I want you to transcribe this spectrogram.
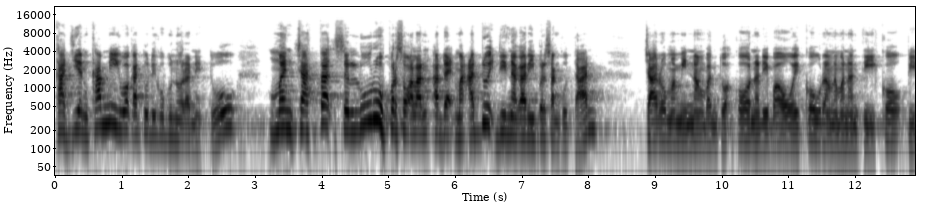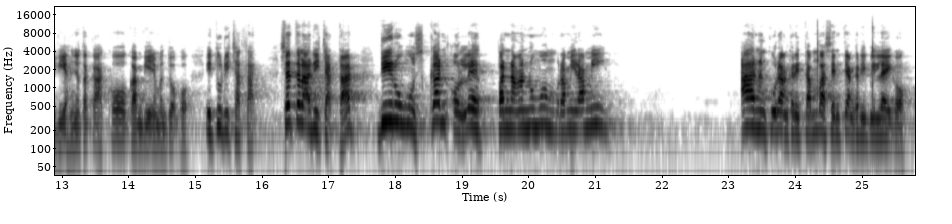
kajian kami waktu di gubernuran itu mencatat seluruh persoalan adat ma'adui di negari bersangkutan cara meminang bantu ko na di bawah ko orang nama nanti ko pilihannya takah ko gambirnya bantu ko itu dicatat setelah dicatat dirumuskan oleh pandangan umum rami-rami. Ah nang kurang kali tambah sentiang kali bilai ko.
